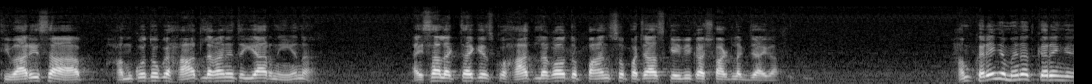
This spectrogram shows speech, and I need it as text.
तिवारी साहब हमको तो कोई हाथ लगाने तैयार नहीं है ना। ऐसा लगता है कि इसको हाथ लगाओ तो 550 केवी का शॉट लग जाएगा। हम करेंगे मेहनत करेंगे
